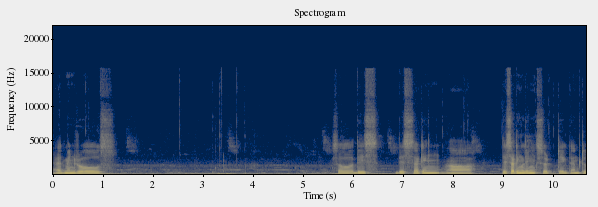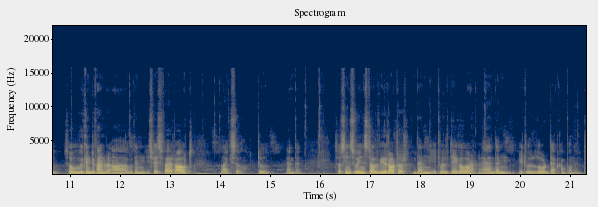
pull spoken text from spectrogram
Admin roles. So this this setting uh, this setting link should take them to. So we can define uh, we can specify route like so to and then so since we install vue router then it will take over and then it will load that component.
